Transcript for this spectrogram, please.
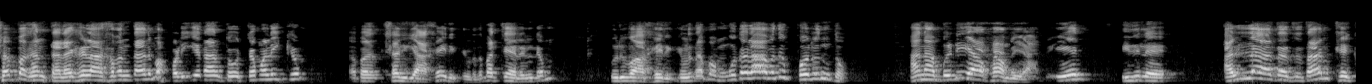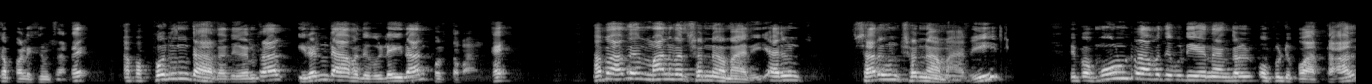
செவ்வகம் தலைகளாக வந்தாலும் அப்படியே தான் தோற்றமளிக்கும். அப்ப சரியாக இருக்கின்றது. மற்ற இரண்டும் உருவாக இருக்கின்றது. அப்ப முதலாவது பொருந்தும். ஆனா விடியாக அமையாது. ஏன்? இதுல அல்லாதது தான் கேட்கப்படுகின்றது. அப்ப பொருந்தாதது என்றால் இரண்டாவது விடைதான் பொருத்தமானது. அப்ப அது மாணவர் சொன்ன மாதிரி அருண் சருண் சொன்ன மாதிரி இப்ப மூன்றாவது விடையை நாங்கள் ஒப்பிட்டு பார்த்தால்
